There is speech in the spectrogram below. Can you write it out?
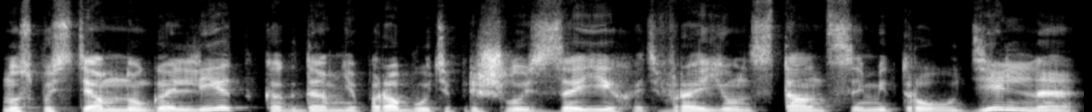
но спустя много лет, когда мне по работе пришлось заехать в район станции метро «Удельная»,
